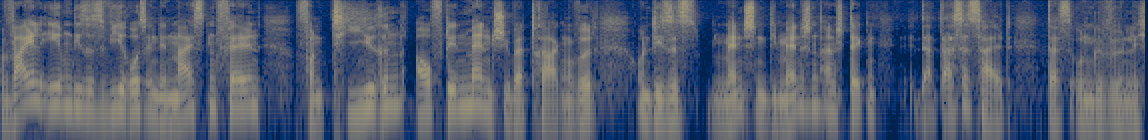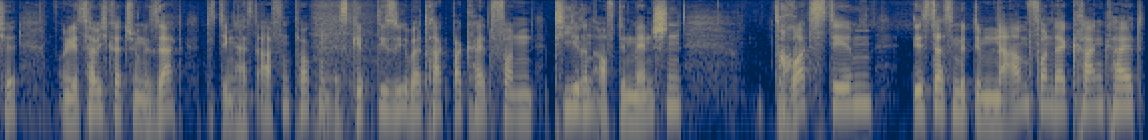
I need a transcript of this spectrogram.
weil eben dieses Virus in den meisten Fällen von Tieren auf den Mensch übertragen wird. Und dieses Menschen, die Menschen anstecken, das ist halt das Ungewöhnliche. Und jetzt habe ich gerade schon gesagt, das Ding heißt Affenpocken. Es gibt diese Übertragbarkeit von Tieren auf den Menschen. Trotzdem ist das mit dem Namen von der Krankheit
